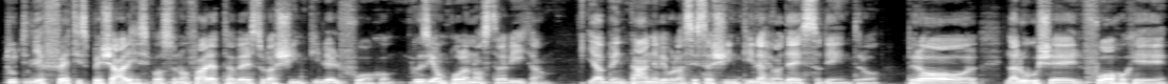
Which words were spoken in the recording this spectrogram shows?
tutti gli effetti speciali che si possono fare attraverso la scintilla e il fuoco. Così è un po' la nostra vita. Io a vent'anni avevo la stessa scintilla che ho adesso dentro, però la luce, il fuoco che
